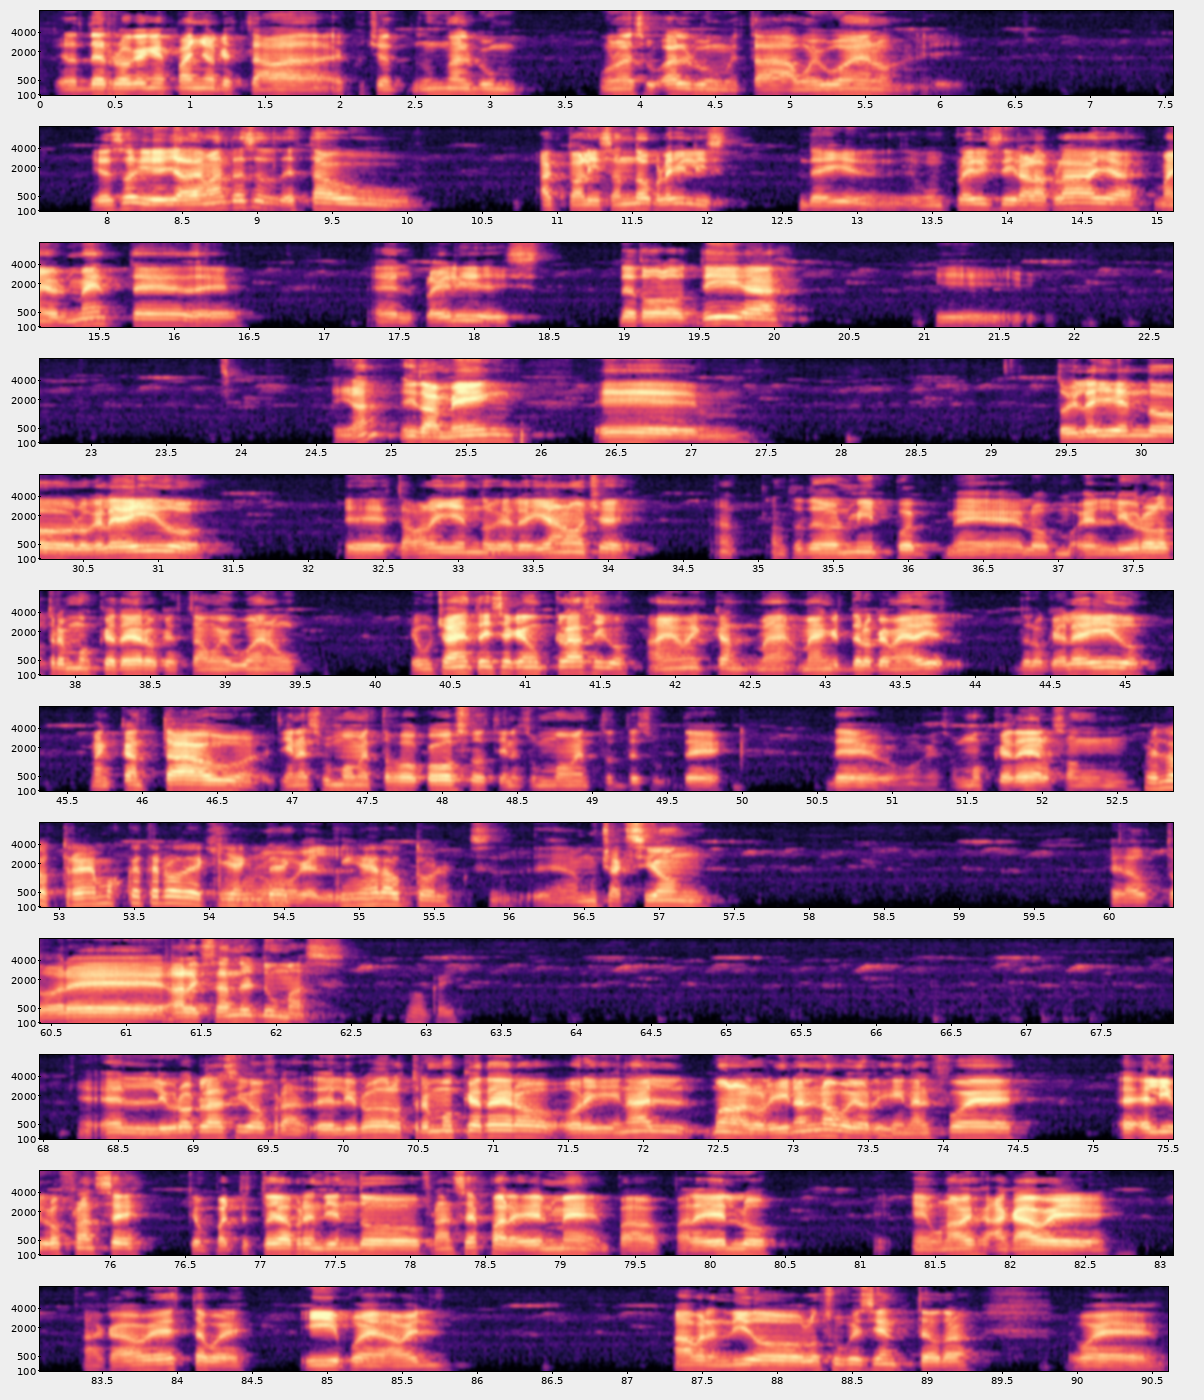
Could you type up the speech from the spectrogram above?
Es de rock en español que estaba, escuché un álbum, uno de sus álbumes, estaba muy bueno. Y eso, y, además de eso, he estado actualizando playlists. De, un playlist de ir a la playa, mayormente, de el playlist de todos los días. Y, y, y también eh, estoy leyendo lo que he leído. Eh, estaba leyendo que leí anoche antes de dormir, pues el libro de los tres mosqueteros, que está muy bueno, que mucha gente dice que es un clásico, a mí me encanta, de, lo que me, de lo que he leído, me ha encantado, tiene sus momentos jocosos, tiene sus momentos de, su, de, de como que son mosqueteros, son... ¿Es los tres mosqueteros de quién? De, ¿Quién es el autor? Hay mucha acción. El autor es Alexander Dumas. Ok. El libro clásico, el libro de los tres mosqueteros, original, bueno, el original no, porque el original fue eh, el libro francés, que en parte estoy aprendiendo francés para leerme, para, leerlo eh, una vez acabe, acabe este, pues, y pues haber aprendido lo suficiente otra, pues,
